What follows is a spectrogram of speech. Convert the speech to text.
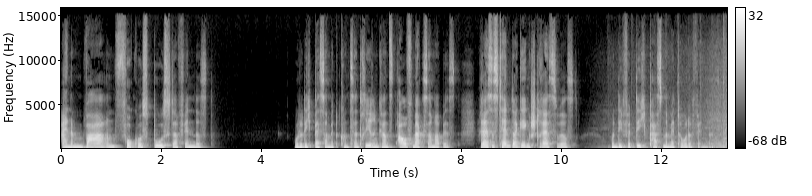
einem wahren Fokusbooster findest, wo du dich besser mit konzentrieren kannst, aufmerksamer bist, resistenter gegen Stress wirst und die für dich passende Methode findest.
